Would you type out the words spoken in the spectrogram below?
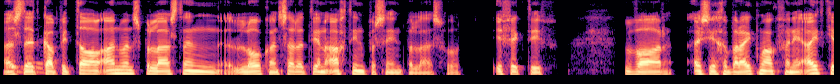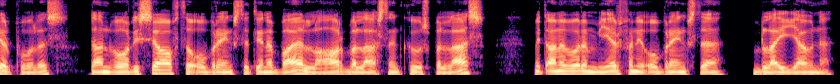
As dit kapitaalaanwinstbelasting lok, dan sal dit teen 18% belas word effektief. Waar as jy gebruik maak van die uitkeerpolis, dan word dieselfde opbrengste teen 'n baie laer belastingkoers belas. Met ander woorde, meer van die opbrengste bly joune.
